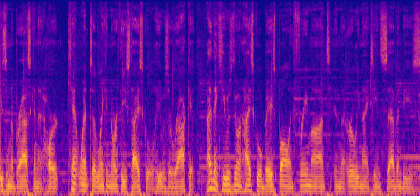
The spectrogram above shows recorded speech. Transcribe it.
He's a Nebraskan at heart. Kent went to Lincoln Northeast High School. He was a rocket. I think he was doing high school baseball in Fremont in the early 1970s.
